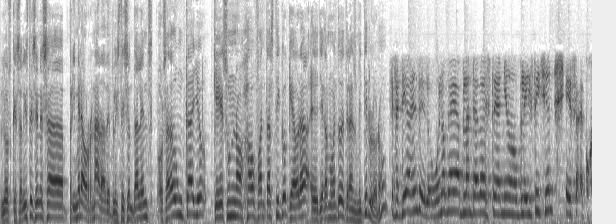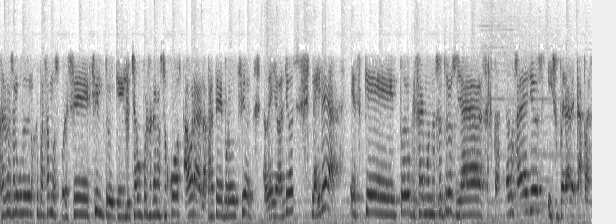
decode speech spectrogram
los que salisteis en esa primera hornada de PlayStation Talents, os ha dado un callo que es un know-how fantástico que ahora eh, llega el momento de transmitirlo, ¿no? Efectivamente, lo bueno que ha planteado este año PlayStation es cogernos algunos de los que pasamos por ese filtro y que luchamos por sacar nuestros juegos, ahora la parte de producción la voy a llevar yo. La idea es que todo lo que sabemos nosotros ya se lo trasladamos a ellos y superar etapas.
